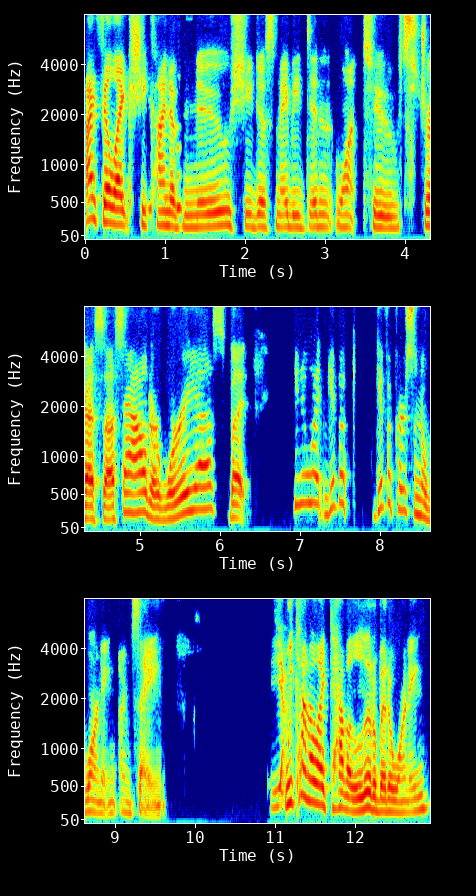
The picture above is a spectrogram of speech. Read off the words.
I feel like she kind of knew. She just maybe didn't want to stress us out or worry us. But you know what? Give a give a person a warning. I'm saying. Yeah. We kind of like to have a little bit of warning,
